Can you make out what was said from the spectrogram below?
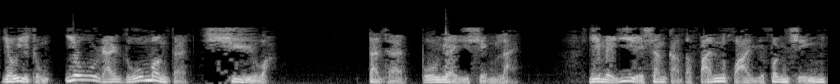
有一种悠然如梦的虚妄，但他不愿意醒来。因为夜香港的繁华与风情、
